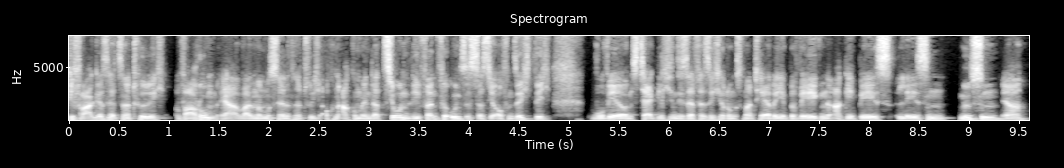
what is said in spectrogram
Die Frage ist jetzt natürlich, warum? Ja, weil man muss ja jetzt natürlich auch eine Argumentation liefern. Für uns ist das ja offensichtlich, wo wir uns täglich in dieser Versicherungsmaterie bewegen, AGBs lesen müssen, ja,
